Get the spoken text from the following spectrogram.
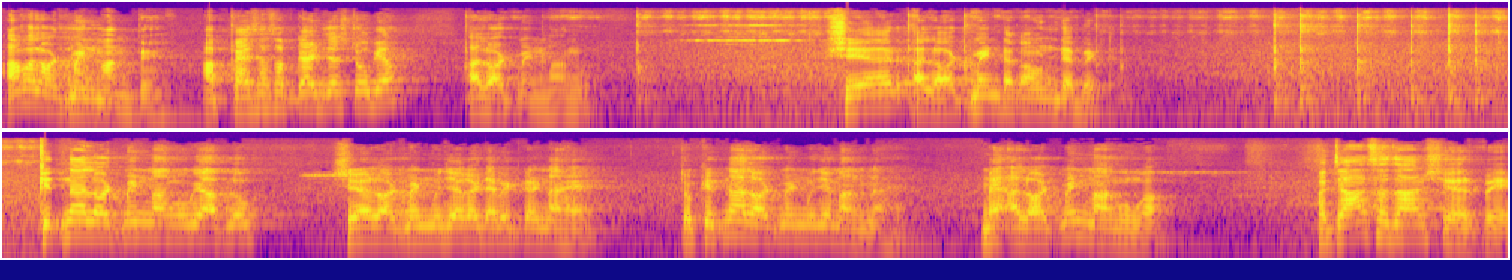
अब अलॉटमेंट मांगते हैं। अब पैसा सबका एडजस्ट हो गया? अलॉटमेंट मांगो। शेयर अलॉटमेंट अकाउंट डेबिट कितना अलॉटमेंट मांगोगे आप लोग? शेयर अलॉटमेंट मुझे अगर डेबिट करना है तो कितना अलॉटमेंट मुझे मांगना है? मैं अलॉटमेंट मांगूँगा पचास हज़ार शेयर पे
